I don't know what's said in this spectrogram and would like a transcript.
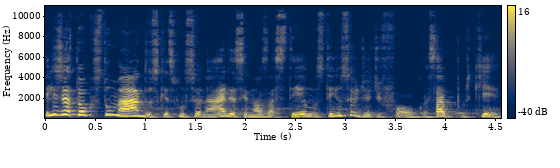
Eles já estão acostumados que as funcionárias, se nós as temos, têm o seu dia de folga. Sabe por quê?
